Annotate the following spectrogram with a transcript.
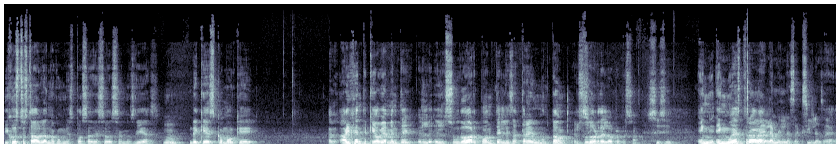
Y justo estaba hablando con mi esposa de eso hace unos días. Mm. De que es como que. eh, Hay gente que obviamente el, el sudor, ponte, les atrae un montón. El sudor Sí. de la otra persona. Sí, sí. En, en nuestra. Me lamen las axilas. eh.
